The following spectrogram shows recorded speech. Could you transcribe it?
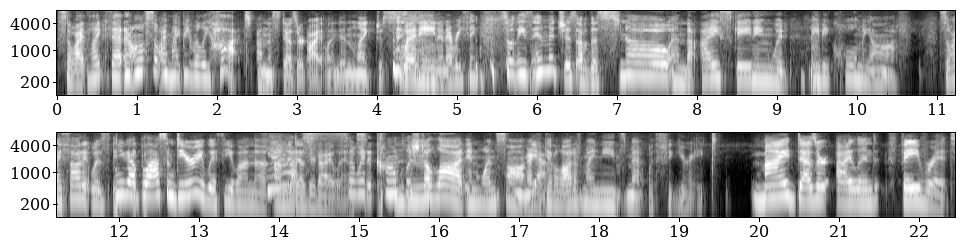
So I liked that. And also, I might be really hot on this desert island and like just sweating and everything. So these images of the snow and the ice skating would mm-hmm. maybe cool me off. So I thought it was. And you got it- Blossom Dearie with you on the on the desert island. So it accomplished a mm-hmm. lot in one song. I Yeah. could get a lot of my needs met with figure eight. My desert island favorite.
